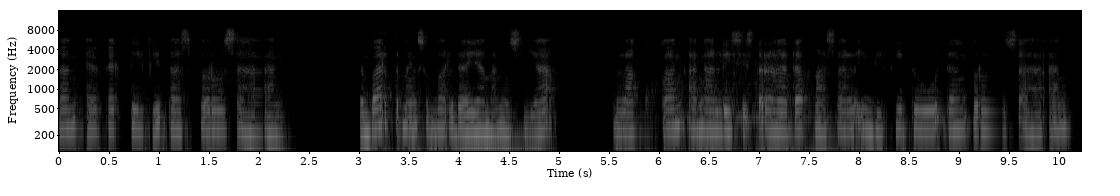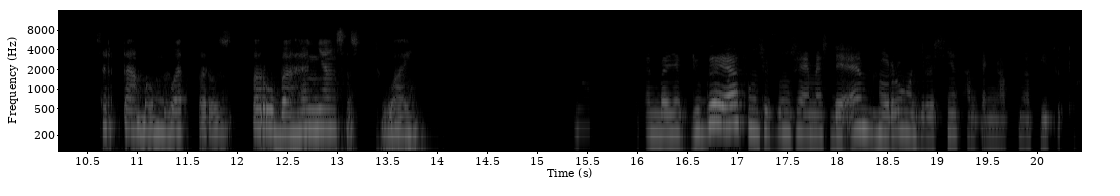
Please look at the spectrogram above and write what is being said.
meningkatkan efektivitas perusahaan. Departemen Sumber Daya Manusia melakukan analisis terhadap masalah individu dan perusahaan serta membuat perubahan yang sesuai. Dan banyak juga ya fungsi-fungsi MSDM. Nurul ngejelasnya sampai ngap-ngap gitu tuh.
